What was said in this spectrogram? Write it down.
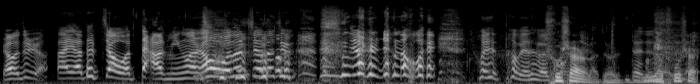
然后就是，哎呀，他叫我大名了，然后我都觉得就 就是真的会会特别特别出事儿了，就是对对出事儿，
